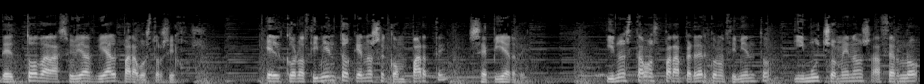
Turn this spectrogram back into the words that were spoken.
de toda la seguridad vial para vuestros hijos. El conocimiento que no se comparte se pierde. Y no estamos para perder conocimiento y mucho menos hacerlo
